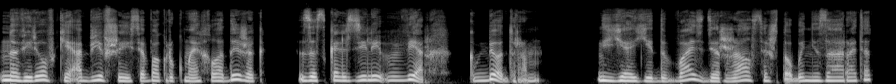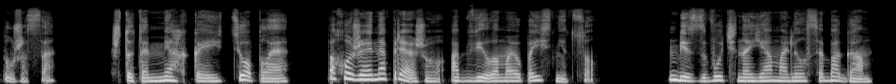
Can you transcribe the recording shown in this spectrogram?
но веревки, обвившиеся вокруг моих лодыжек, заскользили вверх, к бедрам. Я едва сдержался, чтобы не заорать от ужаса. Что-то мягкое и теплое, похожее на пряжу, обвило мою поясницу. Беззвучно я молился богам.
